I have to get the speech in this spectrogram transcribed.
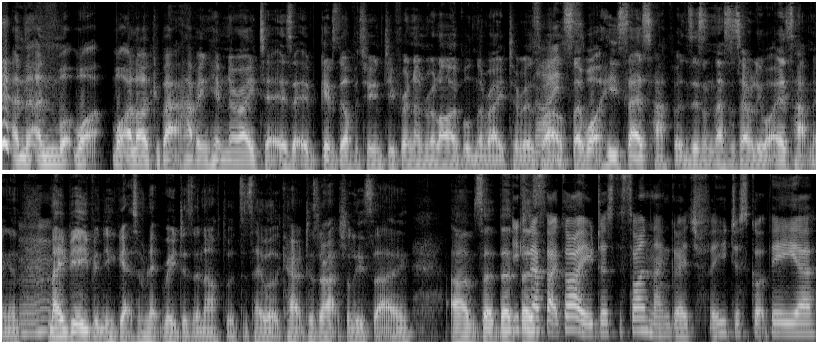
and and what, what what I like about having him narrate it is it gives the opportunity for an unreliable narrator as well. So what he says happens isn't necessarily what is happening, and Mm. maybe even you get some lip readers in afterwards to say what the characters are actually saying. Um, so there, you could have that guy who does the sign language. He just got the uh,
